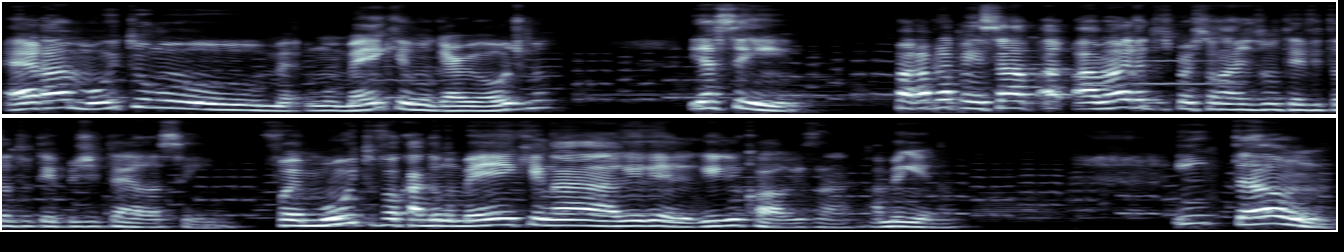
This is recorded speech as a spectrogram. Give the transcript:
era muito no, no Mank, no Gary Oldman. E assim, parar pra pensar, a, a, maioria dos personagens não teve tanto tempo de tela, assim. Foi muito focado no Mank e na Lily, Lily Collins, né, a menina. Então,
